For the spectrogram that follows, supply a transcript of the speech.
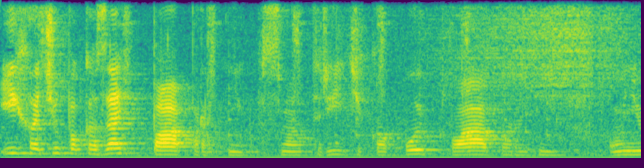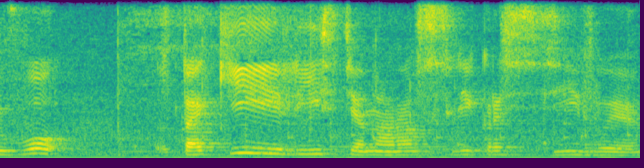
И хочу показать папоротник. Посмотрите, какой папоротник. У него такие листья наросли красивые.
